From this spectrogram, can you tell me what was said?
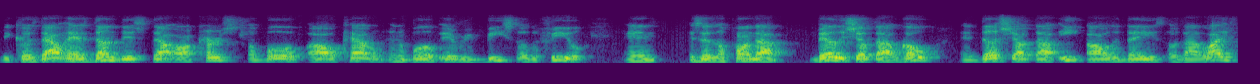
Because thou hast done this, thou art cursed above all cattle and above every beast of the field. And it says, Upon thy belly shalt thou go, and thus shalt thou eat all the days of thy life.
